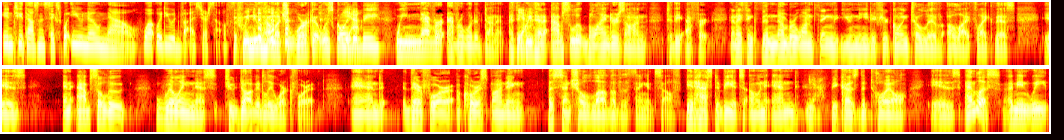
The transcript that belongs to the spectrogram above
in 2006 what you know now, what would you advise yourself? If we knew how much work it was going Yeah. to be, we never ever would have done it. I think Yeah. we've had absolute blinders on to the effort. And I think the number one thing that you need if you're going to live a life like this is an absolute willingness to doggedly work for it. And therefore a corresponding essential love of the thing itself. It has to be its own end Yeah. because the toil is endless. I mean, we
